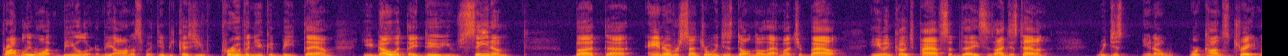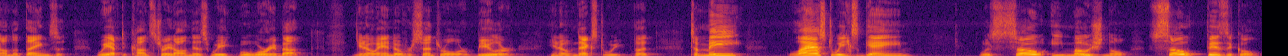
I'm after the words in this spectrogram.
probably want Buhler, to be honest with you, because you've proven you can beat them. You know what they do, you've seen them. But uh, Andover Central, we just don't know that much about. Even Coach Pav said today, he says, I just haven't, we just, you know, we're concentrating on the things that we have to concentrate on this week. We'll worry about, you know, Andover Central or Buhler, you know, next week. But to me, last week's game was so emotional, so physical.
